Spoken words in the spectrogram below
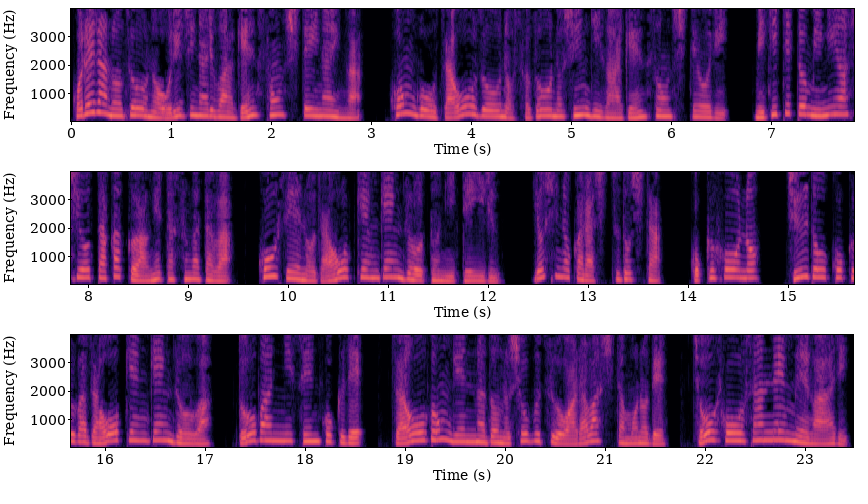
これらの像のオリジナルは現存していないが、金剛座王像の塑像の真偽が現存しており、右手と右足を高く上げた姿は、後世の座王権現像と似ている。吉野から出土した国宝の中道国が蔵王権現像は、銅板に宣告で、蔵王権現などの諸物を表したもので、長宝三年名があり、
